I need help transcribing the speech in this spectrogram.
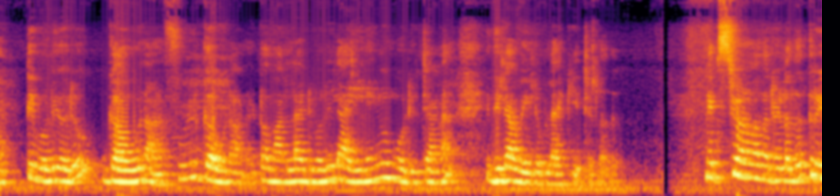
അടിപൊളി ഒരു ഗൗണാണ്. ഫുൾ ഗൗണാണ് കേട്ടോ. നല്ല അടിപൊളി ലൈനിങ്ങും കൂടിയിട്ടാണ് ഇതിൽ അവൈലബിൾ ആക്കിയിട്ടുള്ളത്. നെക്സ്റ്റ് ആണ് വന്നിട്ടുള്ളത് ത്രീ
